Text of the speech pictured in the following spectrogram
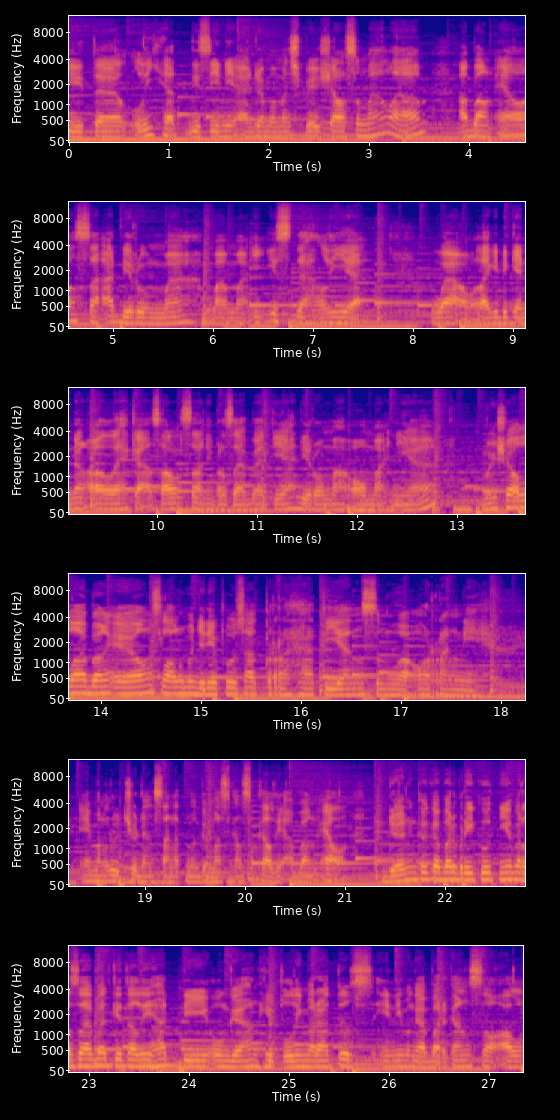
kita lihat di sini ada momen spesial semalam Abang El saat di rumah Mama Iis Dahlia. Wow, lagi digendong oleh Kak Salsa nih persahabat ya di rumah omaknya. Masya Allah Bang El selalu menjadi pusat perhatian semua orang nih Emang lucu dan sangat menggemaskan sekali Abang L. Dan ke kabar berikutnya, persahabat, kita lihat di unggahan hit 500 ini mengabarkan soal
